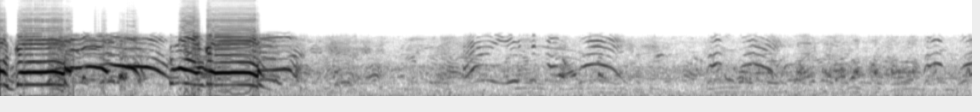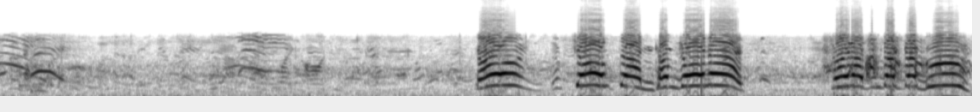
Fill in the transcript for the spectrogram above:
Go! Come on, go! Come join us! Join us in Duck Duck Goose!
